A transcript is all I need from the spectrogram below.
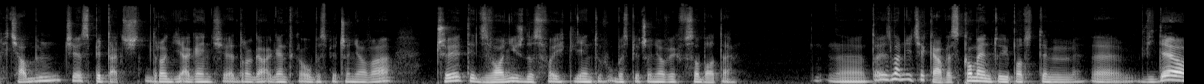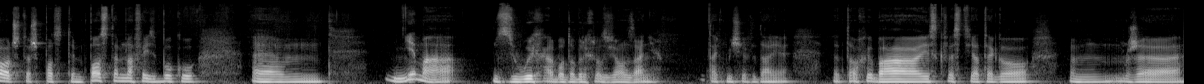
chciałbym Cię spytać, drogi agencie, droga agentka ubezpieczeniowa, czy Ty dzwonisz do swoich klientów ubezpieczeniowych w sobotę? E, to jest dla mnie ciekawe. Skomentuj pod tym e, wideo, czy też pod tym postem na Facebooku. Nie ma złych albo dobrych rozwiązań. Tak mi się wydaje. To chyba jest kwestia tego, mm, że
